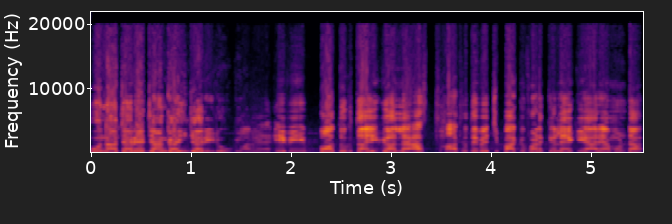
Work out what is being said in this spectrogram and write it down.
ਉਹਨਾਂ ਚਿਰ ਇਹ ਜੰਗ ਆਈ ਜਾਰੀ ਰਹੂਗੀ। ਪਰ ਇਹ ਵੀ ਬਹੁਤ ਦੁਖਦਾਈ ਗੱਲ ਹੈ ਹੱਥ- ਦੇ ਵਿੱਚ ਪੱਗ ਫੜ ਕੇ ਲੈ ਕੇ ਆ ਰਿਹਾ ਮੁੰਡਾ।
